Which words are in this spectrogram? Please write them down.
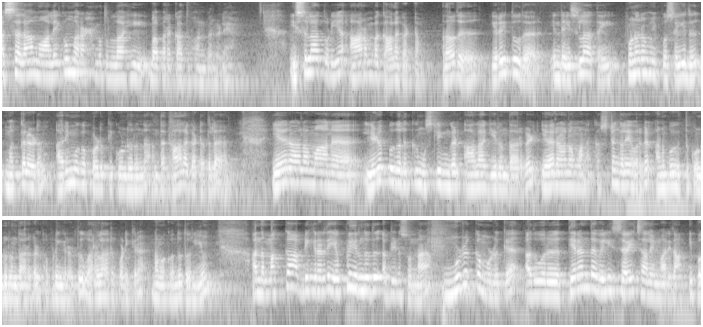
அஸ்ஸலாமு அலைக்கும் வரமத்துல்லாஹி வபரகாத்து அன்பர்களே. இஸ்லாத்துடைய ஆரம்ப காலகட்டம். அதாவது இறைத்தூதர் இந்த இஸ்லாத்தை புனரமைப்பு செய்து மக்களிடம் அறிமுகப்படுத்தி கொண்டிருந்த அந்த காலகட்டத்தில் ஏராளமான இழப்புகளுக்கு முஸ்லீம்கள் ஆளாகி இருந்தார்கள் ஏராளமான கஷ்டங்களை அவர்கள் அனுபவித்து கொண்டிருந்தார்கள் அப்படிங்கிறது வரலாறு படிக்கிற நமக்கு வந்து தெரியும். அந்த மக்கா அப்படிங்கிறது எப்படி இருந்தது அப்படின்னு சொன்னால் முழுக்க முழுக்க அது ஒரு திறந்த வெளி சிறைச்சாலை மாதிரி தான் இப்போ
